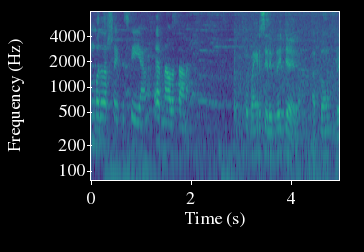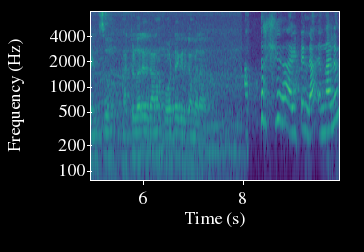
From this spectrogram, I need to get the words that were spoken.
ഒമ്പത് വർഷമായിട്ട് സ്റ്റേ ആണ്. എറണാകുളത്താണ്. ഇപ്പോൾ ഭയങ്കര സെലിബ്രേറ്റ് ആയല്ലോ. അപ്പം ഫ്രണ്ട്സും മറ്റുള്ളവരെ കാണുമ്പോൾ ഫോട്ടോ ഒക്കെ എടുക്കാൻ വരാറുണ്ട്? അത്രയ്ക്ക് ആയിട്ടില്ല. എന്നാലും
